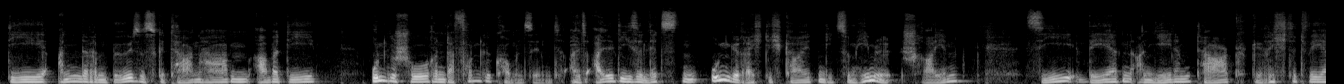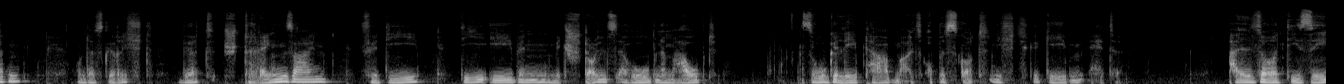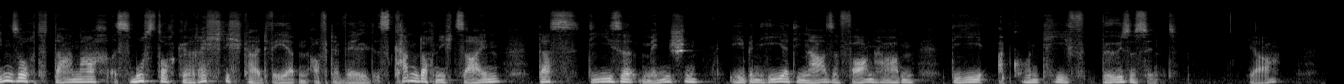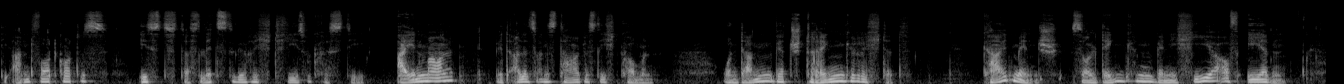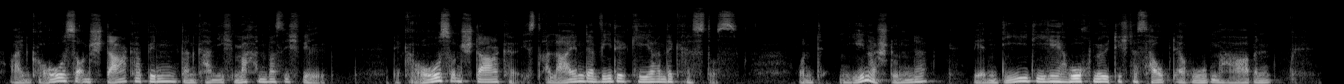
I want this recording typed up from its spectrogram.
die anderen Böses getan haben, aber die ungeschoren davongekommen sind. Also all diese letzten Ungerechtigkeiten, die zum Himmel schreien, sie werden an jenem Tag gerichtet werden und das Gericht wird streng sein für die, die eben mit stolz erhobenem Haupt so gelebt haben, als ob es Gott nicht gegeben hätte. Also die Sehnsucht danach, es muss doch Gerechtigkeit werden auf der Welt. Es kann doch nicht sein, dass diese Menschen eben hier die Nase vorn haben, die abgrundtief böse sind. Ja, die Antwort Gottes ist das letzte Gericht Jesu Christi. Einmal wird alles ans Tageslicht kommen und dann wird streng gerichtet. Kein Mensch soll denken, wenn ich hier auf Erden ein großer und starker bin, dann kann ich machen, was ich will. Der Große und Starke ist allein der wiederkehrende Christus. Und in jener Stunde werden die, die hier hochmütig das Haupt erhoben haben,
